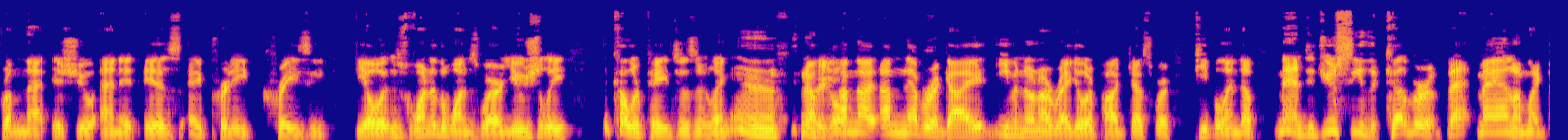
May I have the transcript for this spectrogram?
from that issue, and it is a pretty crazy deal. It was one of the ones where usually the color pages are like, eh, you know, you. I'm not, I'm never a guy, even on our regular podcast, where people end up, man, did you see the cover of Batman? I'm like,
